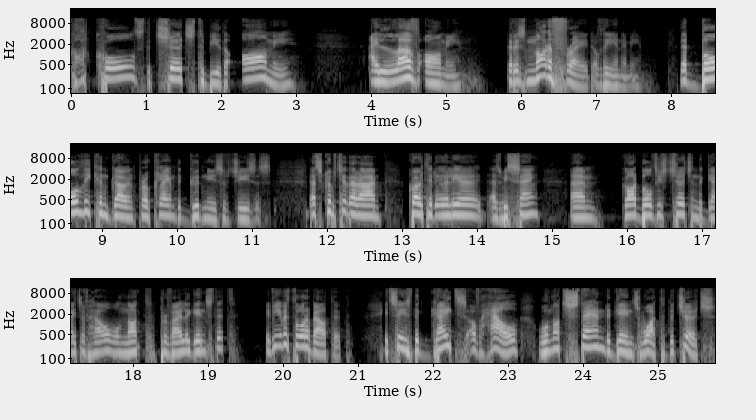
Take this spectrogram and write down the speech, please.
God calls the church to be the army, a love army that is not afraid of the enemy. that boldly can go and proclaim the good news of Jesus. That scripture that I quoted earlier as we sang um, God builds his church and the gates of hell will not prevail against it. Have you ever thought about it? It says the gates of hell will not stand against what? The church.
